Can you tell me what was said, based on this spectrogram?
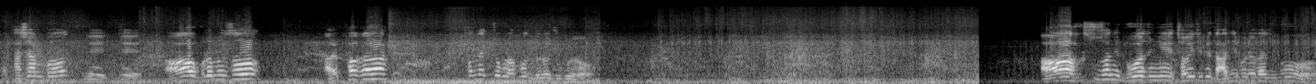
자, 다시 한번 이제 이제 아 그러면서 알파가 선내 쪽을 한번 늘어주고요. 아 흑수선이 그 와중에 저희 집에 난입을 해가지고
